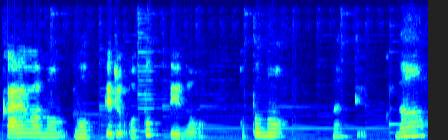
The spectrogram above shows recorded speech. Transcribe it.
会話の乗ってる音っていうのを、音の、なんていうのかな、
